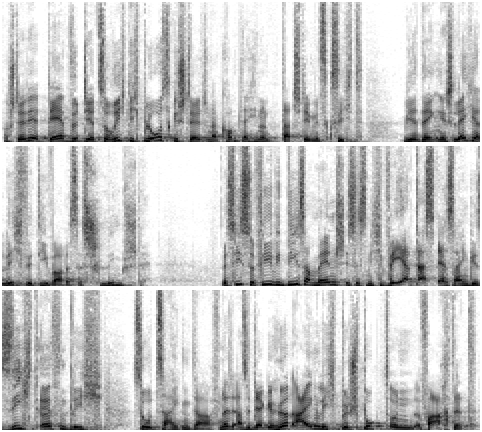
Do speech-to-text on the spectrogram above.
Versteht ihr? Der wird jetzt so richtig bloßgestellt und dann kommt er hin und datscht dem ins Gesicht. Wir denken, ist lächerlich, für die war das das Schlimmste. Das hieß so viel wie dieser Mensch ist es nicht wert, dass er sein Gesicht öffentlich so zeigen darf. Ne? Also der gehört eigentlich bespuckt und verachtet,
